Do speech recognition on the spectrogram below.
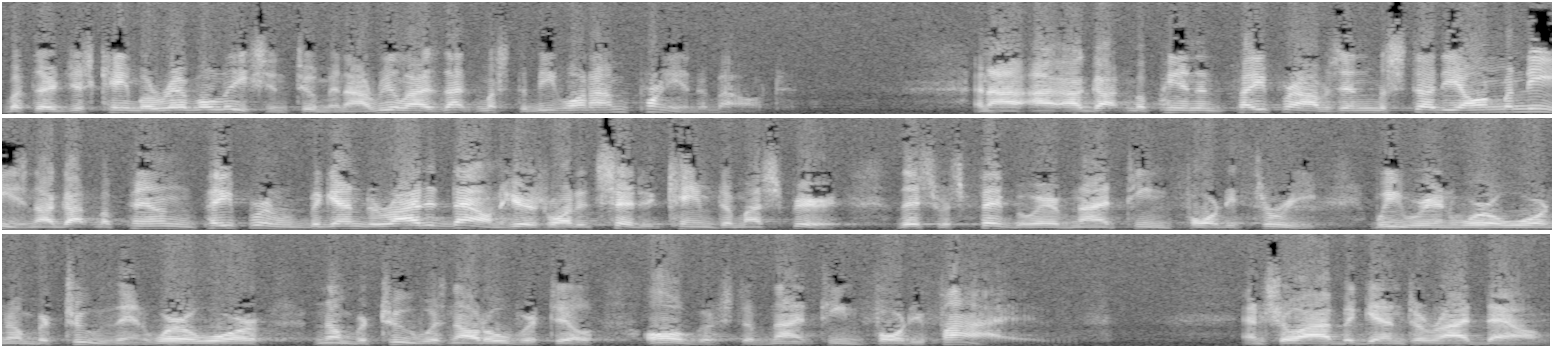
but there just came a revelation to me, and I realized that must be what I'm praying about. And I, I got my pen and paper. I was in my study on my knees, and I got my pen and paper and began to write it down. Here's what it said. It came to my spirit. This was February of 1943. We were in World War Number Two then. World War Number Two was not over till August of 1945. And so I began to write down,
